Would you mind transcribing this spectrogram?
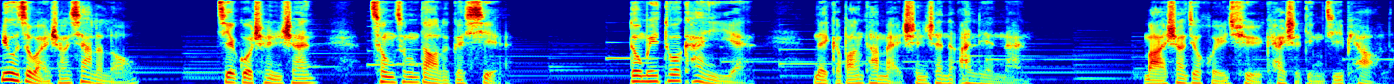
柚子晚上下了楼。接过衬衫，匆匆道了个谢，都没多看一眼那个帮他买衬衫的暗恋男，马上就回去开始订机票了。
